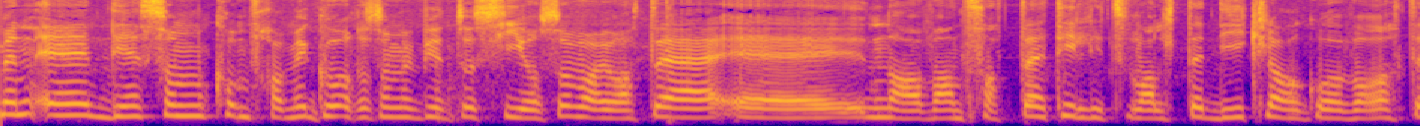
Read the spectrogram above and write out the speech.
Men eh, det som kom fram i går, og som vi begynte å si også, var jo at eh, Nav-ansatte, tillitsvalgte, de klager over at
